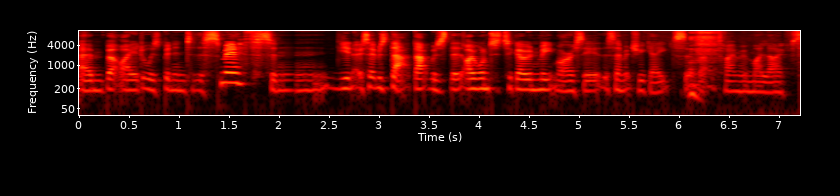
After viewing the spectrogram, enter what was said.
Um, but I had always been into the Smiths, and you know, so it was that. That was the. I wanted to go and meet Morrissey at the cemetery gates at that time in my life.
